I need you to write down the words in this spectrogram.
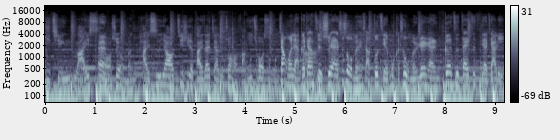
疫情来袭哦，嗯所以我们还是要继续的待在家里，做好防疫措施。像我们两个这样子，虽然是说我们很想做节目，可是我们仍然各自在自己的家里，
